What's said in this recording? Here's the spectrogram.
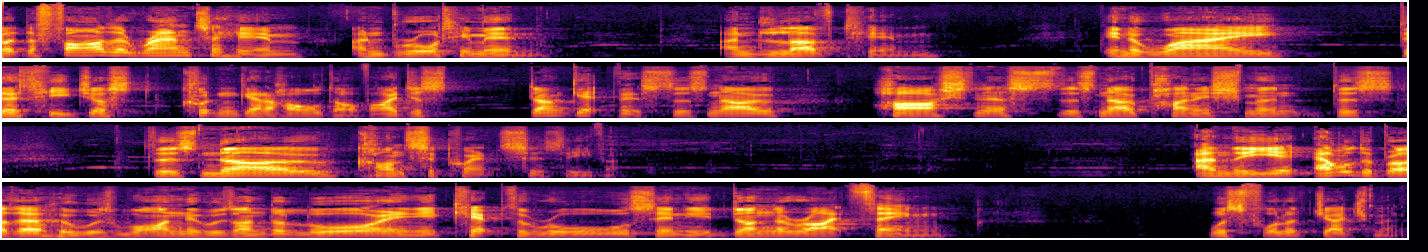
But the father ran to him and brought him in and loved him in a way that he just couldn't get a hold of. I just don't get this. There's no harshness, there's no punishment, there's, there's no consequences, even. And the elder brother, who was one who was under law and he kept the rules and he'd done the right thing, was full of judgment.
